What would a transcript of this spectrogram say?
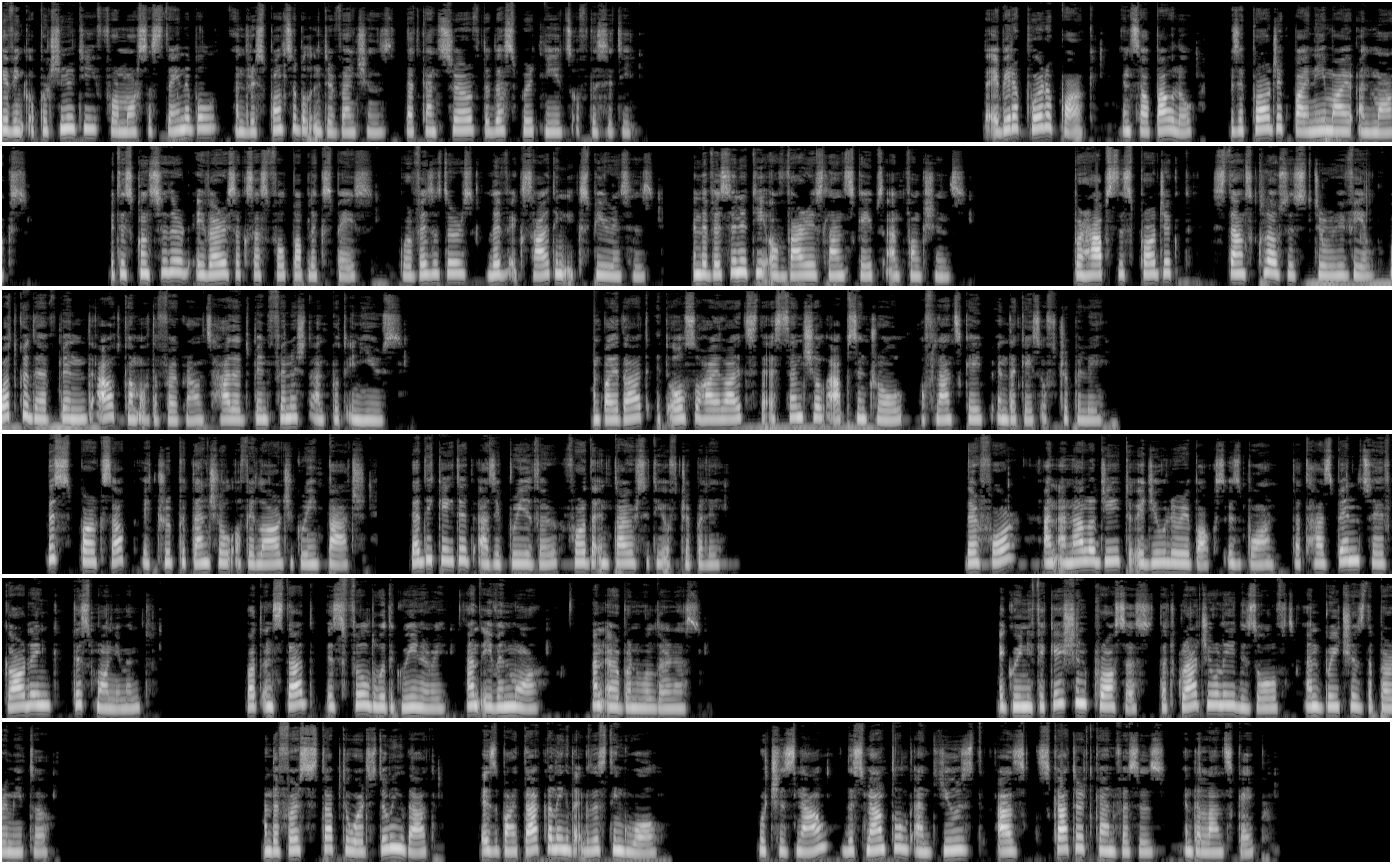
giving opportunity for more sustainable and responsible interventions that can serve the desperate needs of the city. The Ibirapuera Park in Sao Paulo is a project by Niemeyer and Marx. It is considered a very successful public space where visitors live exciting experiences in the vicinity of various landscapes and functions. Perhaps this project stands closest to reveal what could have been the outcome of the fairgrounds had it been finished and put in use. And by that, it also highlights the essential absent role of landscape in the case of Tripoli. This sparks up a true potential of a large green patch dedicated as a breather for the entire city of Tripoli. Therefore, an analogy to a jewelry box is born that has been safeguarding this monument, but instead is filled with greenery and even more, an urban wilderness. A greenification process that gradually dissolves and breaches the perimeter. And the first step towards doing that is by tackling the existing wall, which is now dismantled and used as scattered canvases in the landscape.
